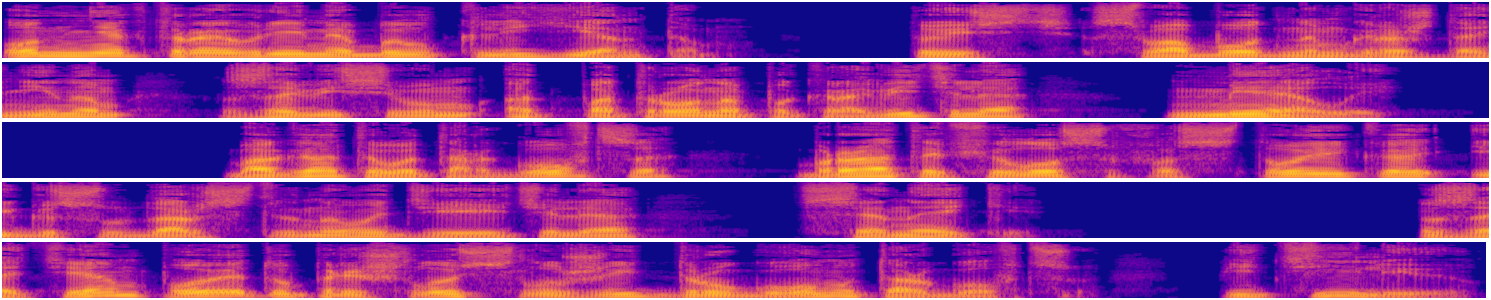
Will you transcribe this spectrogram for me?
он некоторое время был клиентом, то есть свободным гражданином, зависимым от патрона-покровителя, Мелы, богатого торговца, брата философа-стоика и государственного деятеля Сенеки. Затем поэту пришлось служить другому торговцу, Петилию.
